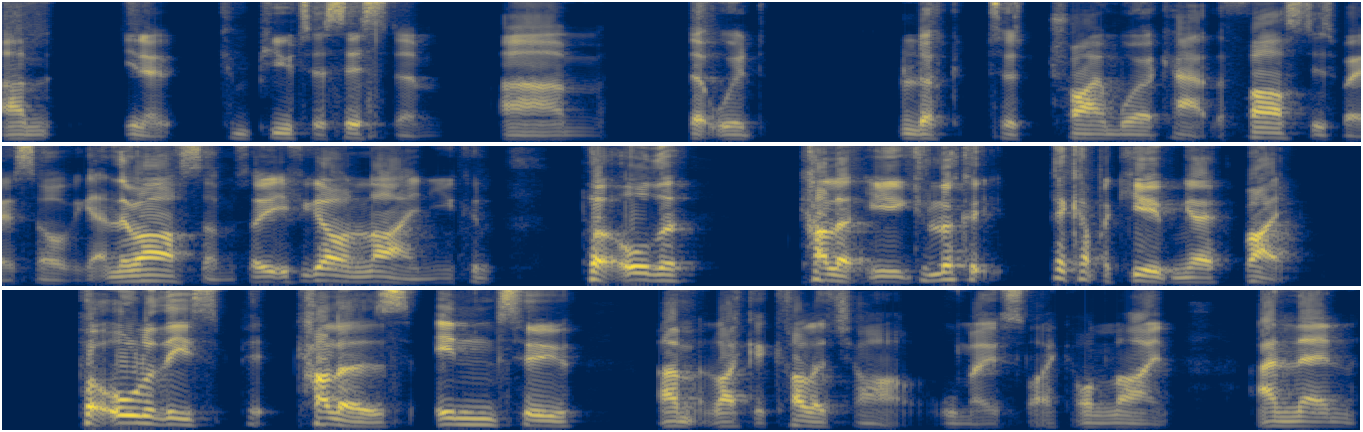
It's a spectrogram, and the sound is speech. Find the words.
um, you know computer system um, that would look to try and work out the fastest way of solving it. And there are some. So if you go online, you can put all the color, you can look at, pick up a cube and go, right, put all of these colors into um, like a color chart almost like online. And then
